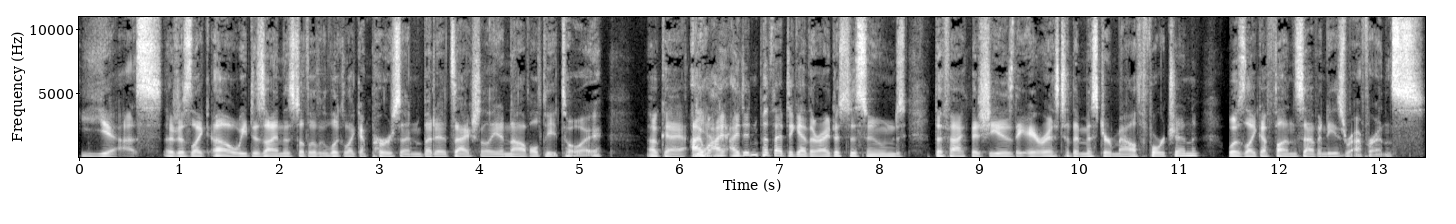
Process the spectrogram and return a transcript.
Yes. They're just like, oh, we designed this to look, like a person, but it's actually a novelty toy. Okay. I, Yeah. I, I didn't put that together. I just assumed the fact that she is the heiress to the Mr. Mouth fortune was like a fun 70s reference.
